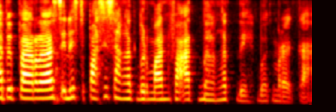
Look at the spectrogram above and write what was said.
happy parents. Ini pasti sangat bermanfaat banget deh buat mereka.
